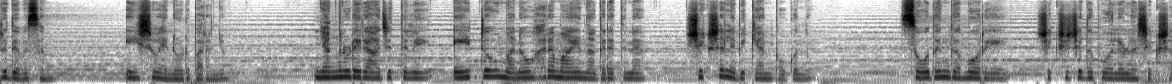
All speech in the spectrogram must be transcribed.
ഒരു ദിവസം ഈശോ എന്നോട് പറഞ്ഞു ഞങ്ങളുടെ രാജ്യത്തിലെ ഏറ്റവും മനോഹരമായ നഗരത്തിന് ശിക്ഷ ലഭിക്കാൻ പോകുന്നു. സോതം ഗമോറയെ ശിക്ഷിച്ചതുപോലുള്ള ശിക്ഷ.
